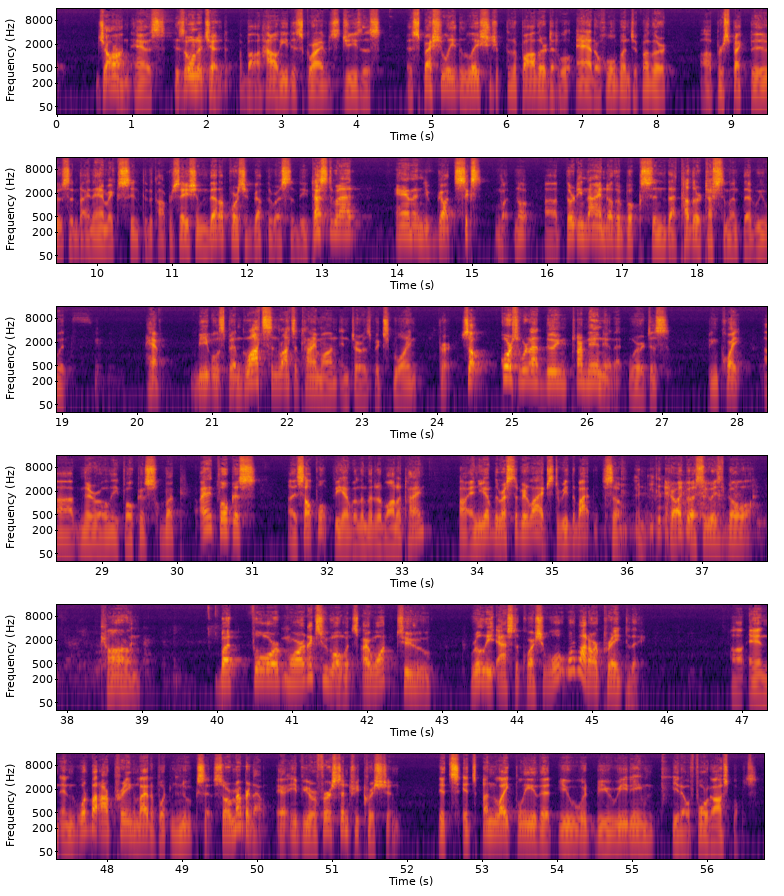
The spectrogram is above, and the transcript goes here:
John has his own agenda about how he describes Jesus, especially the relationship to the Father, that will add a whole bunch of other uh, perspectives and dynamics into the conversation. And then, of course, you've got the rest of the New Testament, and then you've got six, what, no, uh, 39 other books in that other testament that we would have be able to spend lots and lots of time on in terms of exploring So, of course, we're not doing trying any of that. We're just being quite uh, narrowly focused. But I think focus is helpful. We have a limited amount of time, uh, and you have the rest of your lives to read the Bible. So, God bless you as go on. But for our next few moments, I want to really ask the question: Well, what about our praying today? Uh, and and what about our praying in light of what Luke says? So remember now, if you're a first century Christian, it's it's unlikely that you would be reading, you know, four gospels.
